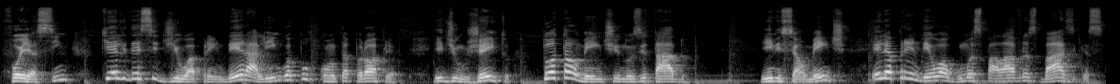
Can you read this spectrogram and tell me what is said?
Foi assim que ele decidiu aprender a língua por conta própria e de um jeito totalmente inusitado. Inicialmente, ele aprendeu algumas palavras básicas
